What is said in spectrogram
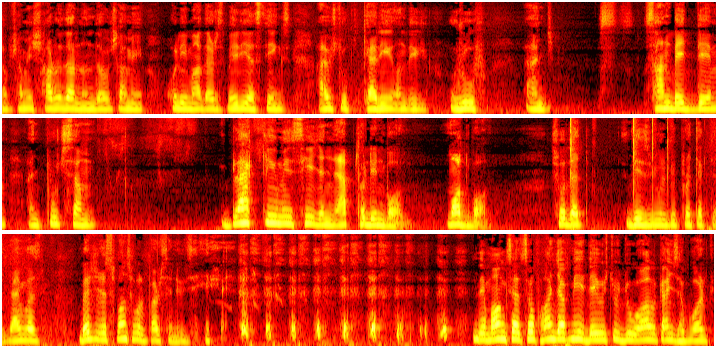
of Swami Sharadananda, Swami Holy Mother's various things I used to carry on the roof and sunbathe them and put some black cumin seed and naphthalene ball, moth ball, so that this will be protected. I was very responsible person, you see. the monks are so fond of me, they used to do all kinds of work.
